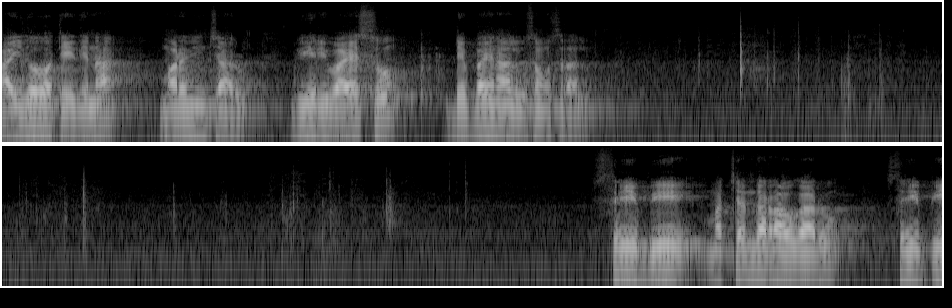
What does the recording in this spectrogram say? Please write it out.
ఐదవ తేదీన మరణించారు. వీరి వయస్సు డెబ్బై నాలుగు సంవత్సరాలు. శ్రీ బి మచ్చందర్రావు గారు శ్రీ పి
